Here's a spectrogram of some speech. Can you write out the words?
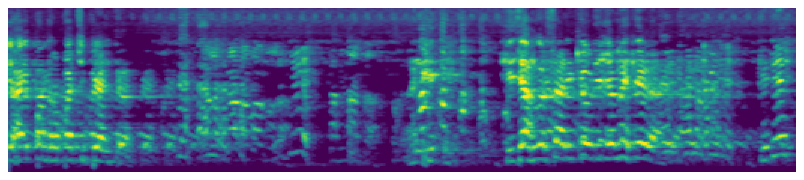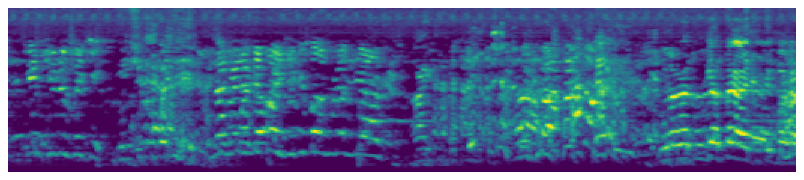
तुझी आहे पंधरा पाचशे पॅन्ट आणि हिच्या अंगावर साडी केवढी आहे माहितीये का किती तुला तू घेता काय बघा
